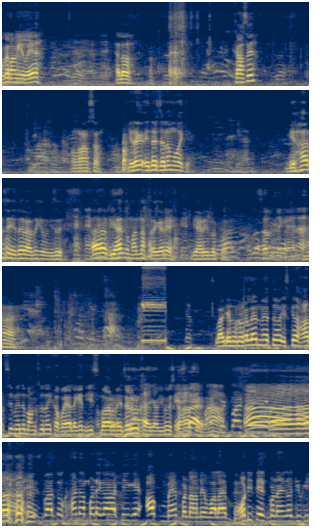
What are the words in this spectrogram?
आपका नाम क्या है भैया हेलो कहाँ से उमरांसो इधर इधर जन्म हुआ क्या बिहार से इधर आने के वजह आ, बिहार को मानना पड़ेगा रे बिहारी लोग को सब जगह है ना हाँ कलन में तो इसके हाथ से मैंने मांसू नहीं खा पाया लेकिन इस बार मैं ज़रूर खाएगा अभी वो इस हाथ बार? से हाँ। हाँ, इस बार तो खाना पड़ेगा ठीक है। अब मैं बनाने वाला है बहुत ही टेस्ट बनाएगा क्योंकि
